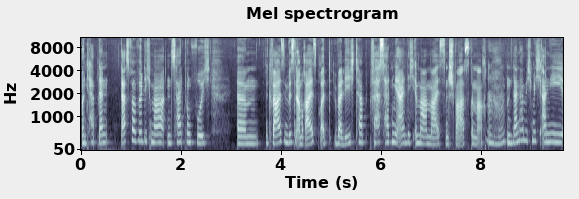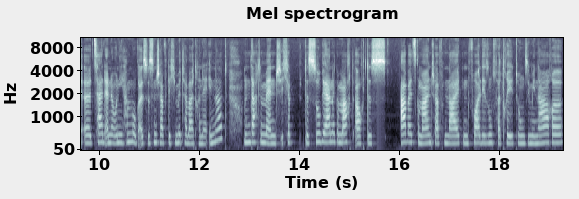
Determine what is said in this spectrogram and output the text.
und habe dann, das war wirklich mal ein Zeitpunkt, wo ich ähm, quasi ein bisschen am Reißbrett überlegt habe, was hat mir eigentlich immer am meisten Spaß gemacht. Mhm. Und dann habe ich mich an die äh, Zeit an der Uni Hamburg als wissenschaftliche Mitarbeiterin erinnert und dachte, Mensch, ich habe das so gerne gemacht, auch das Arbeitsgemeinschaften leiten, Vorlesungsvertretungen, Seminare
